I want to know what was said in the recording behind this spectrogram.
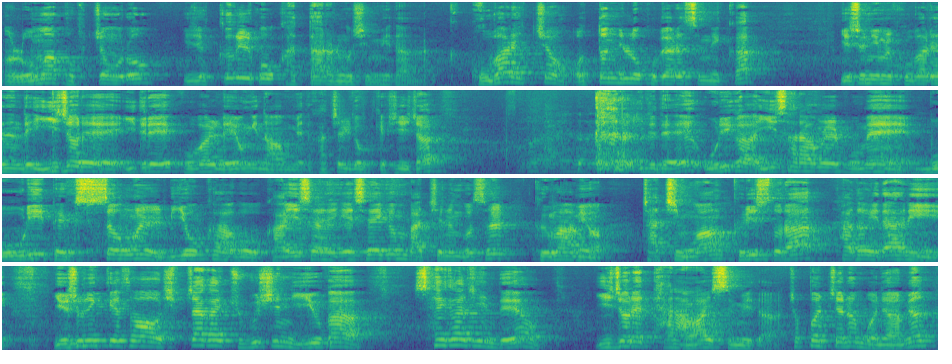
어, 로마 법정으로 이제 끌고 갔다라는 것입니다. 고발했죠. 어떤 일로 고발했습니까? 예수님을 고발했는데 2절에 이들의 고발 내용이 나옵니다. 같이 읽어볼게요. 시작. 이르되 우리가 이 사람을 보매 모리 백성을 미혹하고 가이사에게 세금 바치는 것을 금하며 자칭 왕 그리스도라 하더이다 하니 예수님께서 십자가에 죽으신 이유가 세 가지인데요. 2절에 다 나와 있습니다. 첫 번째는 뭐냐면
